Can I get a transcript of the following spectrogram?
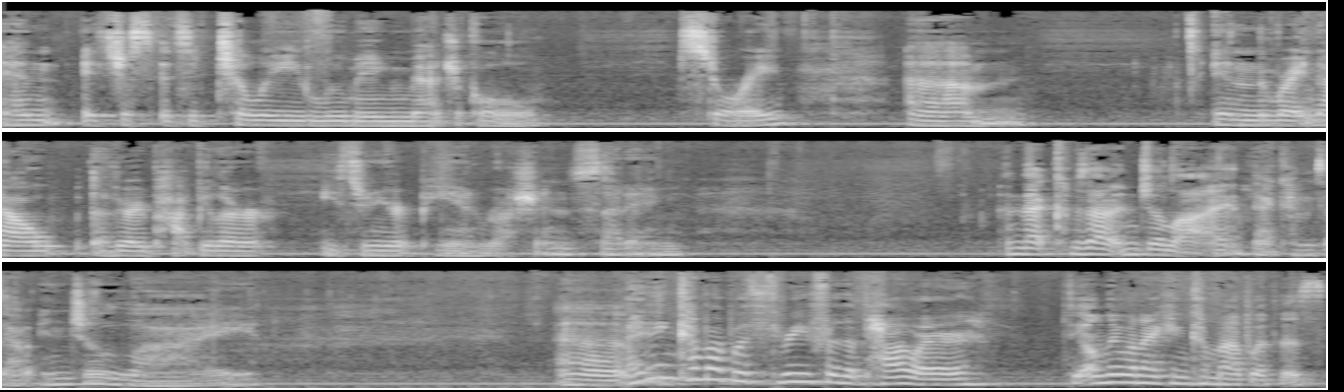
and it's just it's a chilly, looming, magical story. Um, in right now a very popular Eastern European Russian setting. And that comes out in July. That comes out in July. Um, I didn't come up with three for the power. The only one I can come up with is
